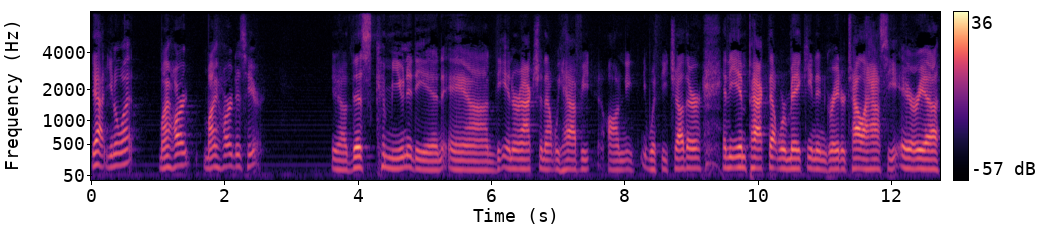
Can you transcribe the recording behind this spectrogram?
yeah, you know what? My heart, my heart is here. You know, this community and and the interaction that we have on with each other, and the impact that we're making in Greater Tallahassee area,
